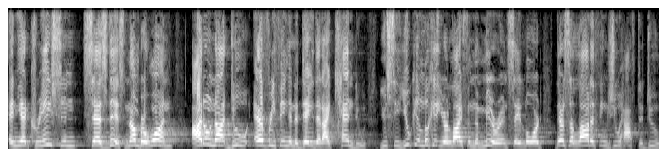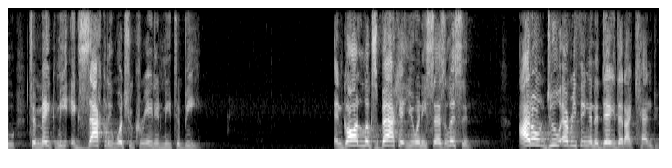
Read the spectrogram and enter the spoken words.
And yet, creation says this number one, I do not do everything in a day that I can do. You see, you can look at your life in the mirror and say, Lord, there's a lot of things you have to do to make me exactly what you created me to be. And God looks back at you and He says, Listen, I don't do everything in a day that I can do,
